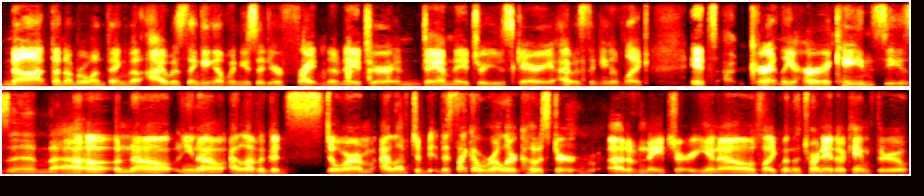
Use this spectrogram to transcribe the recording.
not the number one thing that I was thinking of when you said you're frightened of nature and damn nature you scary. I was thinking of like it's uh, currently hurricane season. Um, oh no, you know, I love a good storm. I love to be this like a roller coaster out of nature, you know? Like when the tornado came through,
